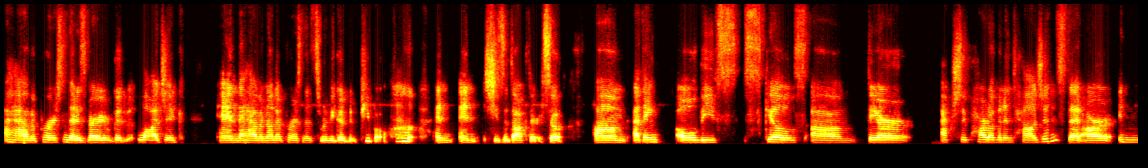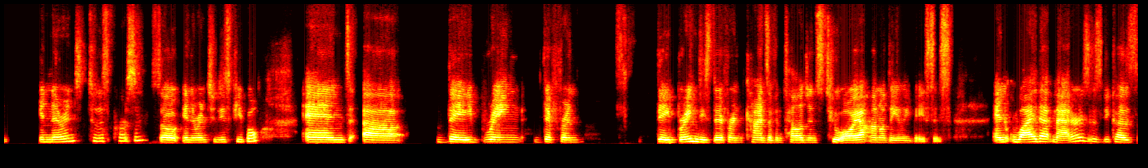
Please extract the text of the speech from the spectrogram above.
I have a person that is very good with logic and they have another person that's really good with people and and she's a doctor. So um, i think all these skills um, they are actually part of an intelligence that are in, inherent to this person so inherent to these people. And uh, they bring different they bring these different kinds of intelligence to oya on a daily basis. And why that matters is because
